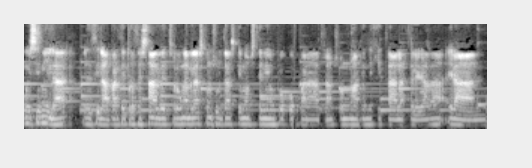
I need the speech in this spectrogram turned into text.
Muy similar, es decir, la parte procesal. De hecho, una de las consultas que hemos tenido un poco para transformación digital acelerada eran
